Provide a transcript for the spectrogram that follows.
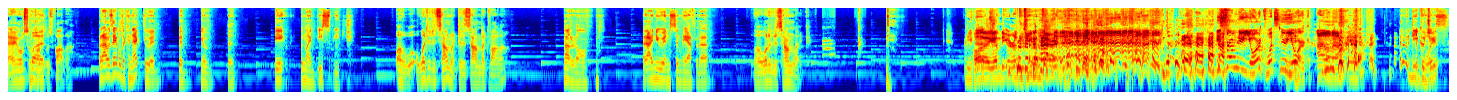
I also thought But- it was Vala. but I was able to connect to it with you know the, the with my beast speech. Oh, wh- what did it sound like? Did it sound like Vala? Not at all. I I knew instantly after that. Well, what did it sound like? I am the Earth Gene He's from New York. What's New York? I don't know. Bit of a deep Could you- voice.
